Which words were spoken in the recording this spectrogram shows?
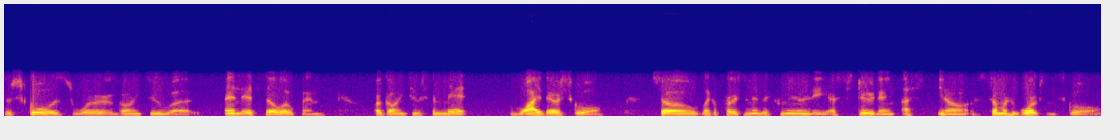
so schools were going to uh, and it's still open are going to submit why their school. So, like a person in the community, a student, a you know, someone who works in school,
